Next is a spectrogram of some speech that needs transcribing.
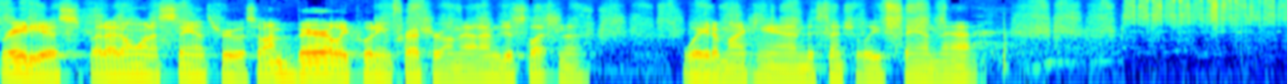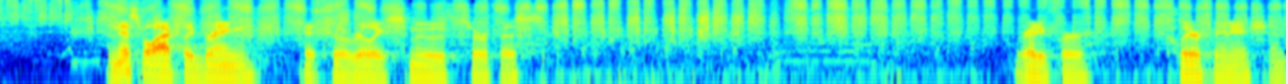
radius, but I don't want to sand through it. So I'm barely putting pressure on that. I'm just letting the weight of my hand essentially sand that. And this will actually bring it to a really smooth surface. Ready for clear finish. And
